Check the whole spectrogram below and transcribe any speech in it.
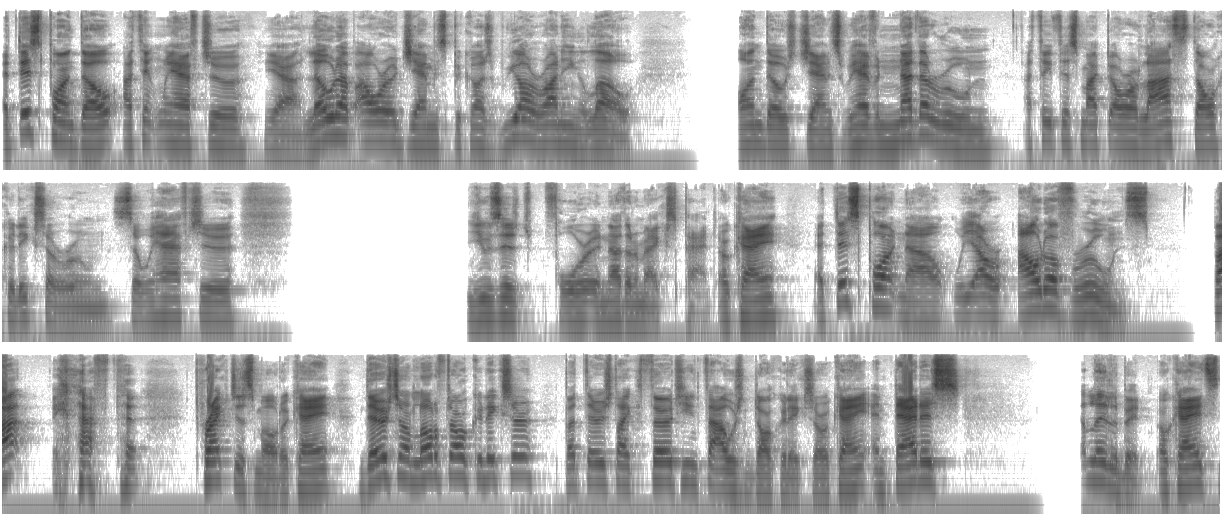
At this point though, I think we have to yeah load up our gems because we are running low on those gems. We have another rune. I think this might be our last Dark Elixir rune, so we have to use it for another max pad, okay? At this point now, we are out of runes. But we have the practice mode, okay? There's not a lot of Dark Elixir, but there's like 13,000 Dark Elixir, okay? And that is a little bit, okay? It's,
